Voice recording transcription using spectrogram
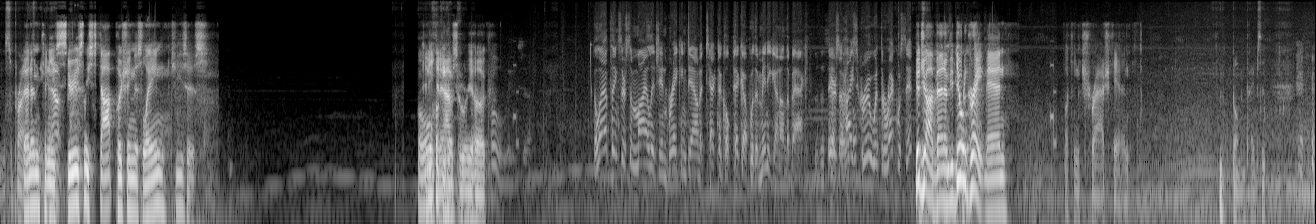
little surprise. Venom, can you out. seriously stop pushing this lane? Jesus. Oh, and he can hooky hook. absolutely hook. Holy. The lab thinks there's some mileage in breaking down a technical pickup with a minigun on the back. There's a vertical? heist crew with the requisite. Good job, Venom. You're doing great, man. Fucking trash can. Bowman types it.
